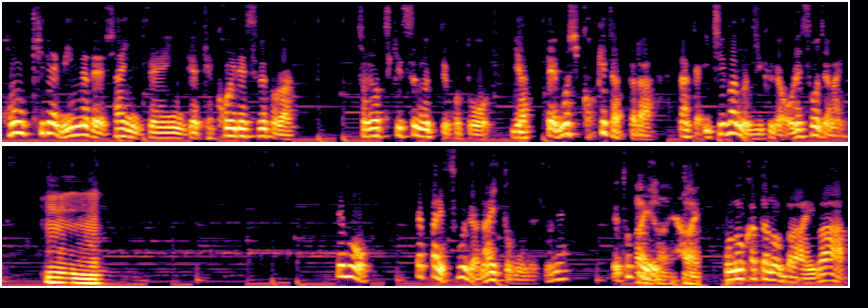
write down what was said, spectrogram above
本気でみんなで社員全員で手こ入れするとか、それを突き進むっていうことをやって、もしこけちゃったら、なんか一番の軸が折れそうじゃないですか。うんうん。でも、やっぱりそうじゃないと思うんですよね。で特はいに。この方の場合は、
